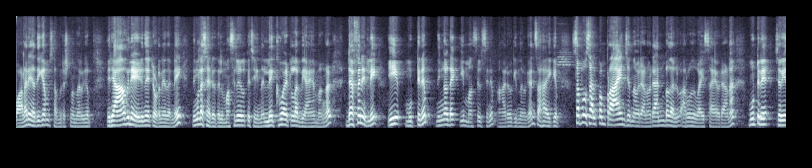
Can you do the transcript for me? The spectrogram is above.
വളരെയധികം സംരക്ഷണം നൽകും. രാവിലെ എഴുന്നേറ്റ ഉടനെ തന്നെ നിങ്ങളുടെ ശരീരത്തിൽ മസിലുകൾക്ക് ചെയ്യുന്ന ലഘുവായിട്ടുള്ള വ്യായാമങ്ങൾ ഡെഫിനറ്റ്ലി ഈ മുട്ടിനും നിങ്ങളുടെ ഈ മസിൽസിനും ആരോഗ്യം നൽകാൻ സഹായിക്കും. സപ്പോസ് അല്പം പ്രായം ചെന്നവരാണ് ഒരു അൻപത് അറുപത് വയസ്സായവരാണ്. മുട്ടിന് ചെറിയ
